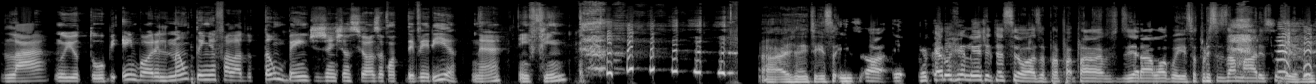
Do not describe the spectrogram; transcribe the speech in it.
lá no YouTube, embora ele não tenha falado tão bem de gente ansiosa quanto deveria, né? Enfim. Ai, gente, isso, isso ó, eu- quero reler Gente Ansiosa pra, pra, pra zerar logo isso. Eu preciso amar esse livro.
